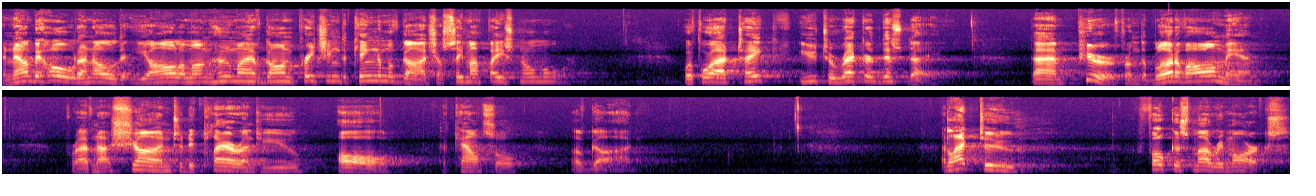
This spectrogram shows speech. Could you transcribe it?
And now behold, I know that ye all among whom I have gone preaching the kingdom of God shall see my face no more. Wherefore I take you to record this day that I am pure from the blood of all men, for I have not shunned to declare unto you all the counsel of God. I'd like to focus my remarks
